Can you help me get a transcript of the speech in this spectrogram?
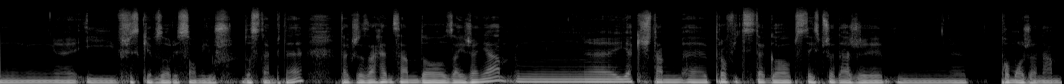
Mm, i wszystkie wzory są już dostępne, także zachęcam do zajrzenia. Mm, jakiś tam e, profit z tego, z tej sprzedaży mm, pomoże nam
